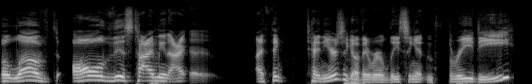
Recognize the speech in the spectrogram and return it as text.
beloved all this time. I mean, I uh, I think 10 years ago they were releasing it in 3D,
